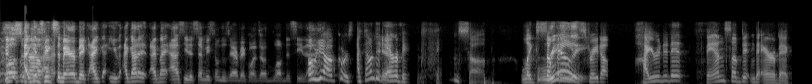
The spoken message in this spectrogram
Close I can speak some Arabic. I got you. I got to I might ask you to send me some of those Arabic ones. I would love to see that. Oh yeah, of course. I found an Yeah. Arabic fan sub. Like somebody Really? straight up pirated it, fan subbed it into Arabic.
